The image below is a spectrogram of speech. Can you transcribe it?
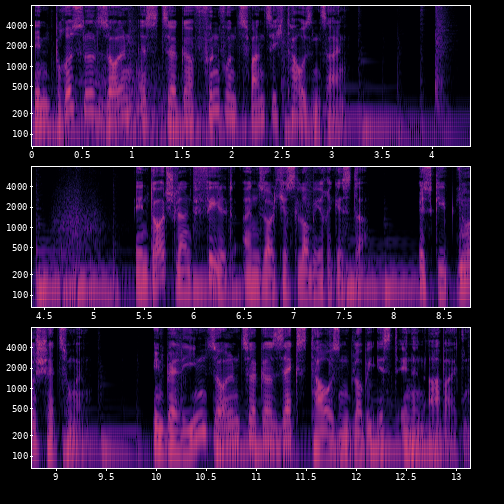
In Brüssel sollen es ca. 25.000 sein. In Deutschland fehlt ein solches Lobbyregister. Es gibt nur Schätzungen. In Berlin sollen ca. 6.000 LobbyistInnen arbeiten.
